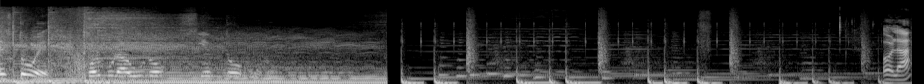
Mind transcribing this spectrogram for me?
Esto es Fórmula 1 101. Hola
